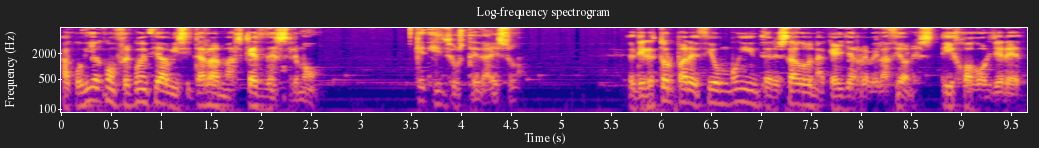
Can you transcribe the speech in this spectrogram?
acudía con frecuencia a visitar al Marqués de Slemont. ¿Qué dice usted a eso? El director pareció muy interesado en aquellas revelaciones, dijo a Gorgeret.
